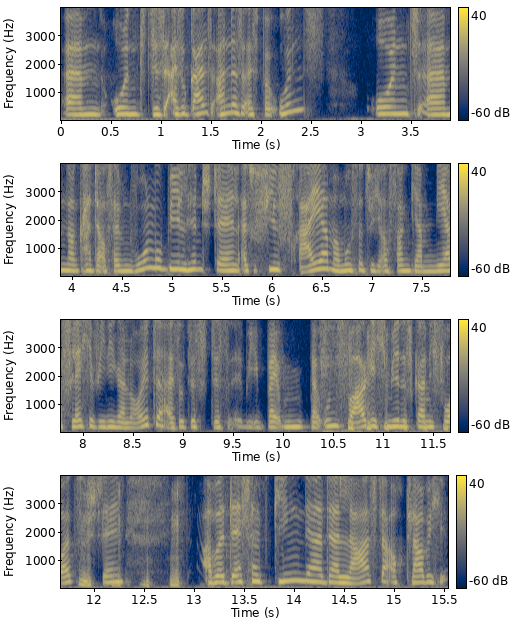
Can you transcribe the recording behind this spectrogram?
Ähm, und das ist also ganz anders als bei uns. Und ähm, dann kann er auch sein Wohnmobil hinstellen, also viel freier. Man muss natürlich auch sagen, die haben mehr Fläche, weniger Leute. Also das, das bei, bei uns wage ich mir das gar nicht vorzustellen. Aber deshalb ging der, der Lars da auch, glaube ich,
